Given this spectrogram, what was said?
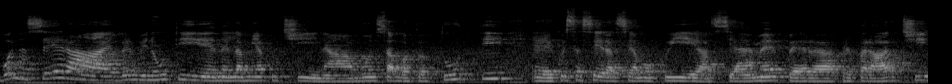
Buonasera e benvenuti nella mia cucina, buon sabato a tutti. Eh, questa sera siamo qui assieme per prepararci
